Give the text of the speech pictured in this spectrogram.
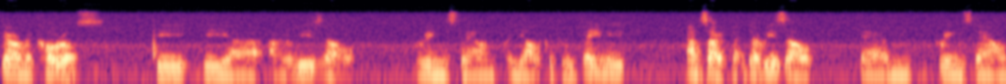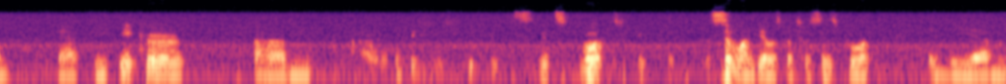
there are Makoros. The the uh, Arizal brings down a Yalkut Veni. I'm sorry, the Arizal um, brings down that the Iker um, it's, it's brought similar idea as Batus is brought in the um,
